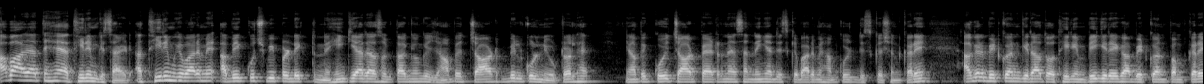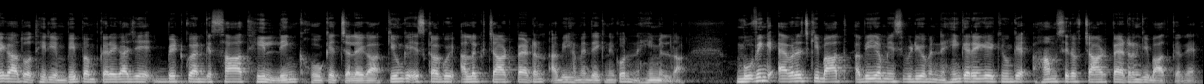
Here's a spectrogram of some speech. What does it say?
अब आ जाते हैं अथीरियम की साइड अथीरियम के बारे में अभी कुछ भी प्रडिक्ट नहीं किया जा सकता क्योंकि यहाँ पर चार्ट बिल्कुल न्यूट्रल है। यहाँ पे कोई चार्ट पैटर्न ऐसा नहीं है जिसके बारे में हम कुछ डिस्कशन करें। अगर बिटकॉइन गिरा तो अथीरियम भी गिरेगा बिटकॉइन पंप करेगा तो अथीरियम भी पंप करेगा। ये बिटकॉइन के साथ ही लिंक होकर चलेगा, क्योंकि इसका कोई अलग चार्ट पैटर्न अभी हमें देखने को नहीं मिल रहा। मूविंग एवरेज की बात अभी हम इस वीडियो में नहीं करेंगे, क्योंकि हम सिर्फ़ चार्ट पैटर्न की बात कर रहे हैं।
